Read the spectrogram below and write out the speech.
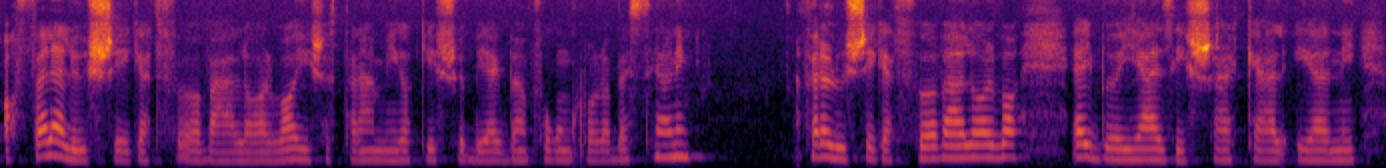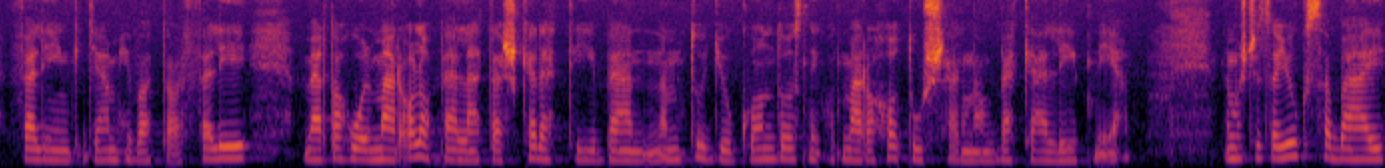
a felelősséget fölvállalva, és ezt talán még a későbbiekben fogunk róla beszélni, a felelősséget fölvállalva egyből jelzéssel kell élni felénk gyámhivatal felé, mert ahol már alapellátás keretében nem tudjuk gondozni, ott már a hatóságnak be kell lépnie. Na most ez a jogszabály,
